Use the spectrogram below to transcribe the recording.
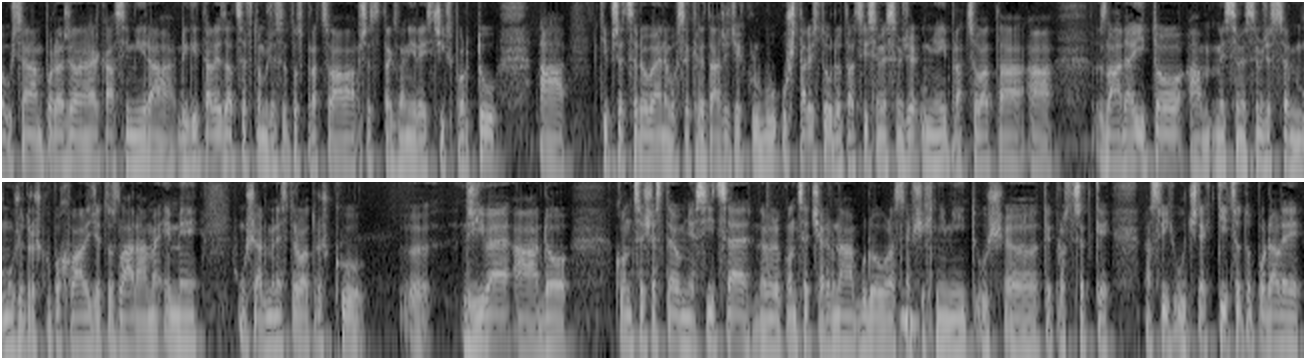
Uh, už se nám podařila jakási míra digitalizace v tom, že se to zpracovává přes takzvaný rejstřík sportu a ti předsedové nebo sekretáři těch klubů už tady s tou dotací si myslím, že umějí pracovat a, a zvládají to a my si myslím, že se můžu trošku pochválit, že to zvládáme i my už administrovat trošku uh, dříve a do konce šestého měsíce nebo do konce června budou vlastně hmm. všichni mít už eh, ty prostředky na svých účtech. Ti, co to podali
